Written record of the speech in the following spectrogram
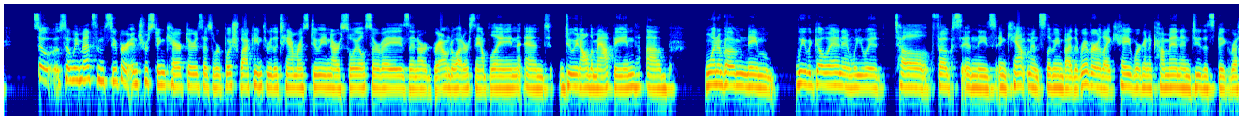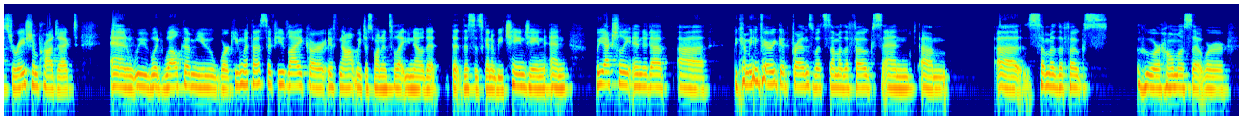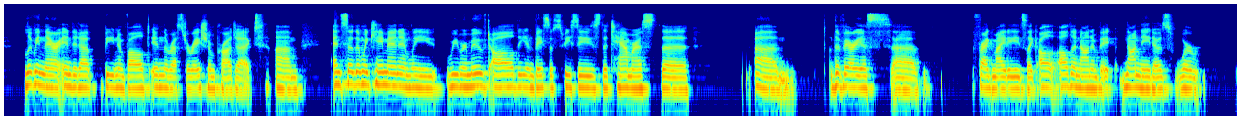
So, so we met some super interesting characters as we're bushwhacking through the Tamarisk, doing our soil surveys and our groundwater sampling and doing all the mapping. Um, one of them named we would go in and we would tell folks in these encampments living by the river, like, hey, we're going to come in and do this big restoration project and we would welcome you working with us if you'd like or if not we just wanted to let you know that that this is going to be changing and we actually ended up uh, becoming very good friends with some of the folks and um, uh, some of the folks who are homeless that were living there ended up being involved in the restoration project. Um, and so then we came in and we we removed all the invasive species the tamarisk the um, the various uh, phragmites, like all all the non non natives were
